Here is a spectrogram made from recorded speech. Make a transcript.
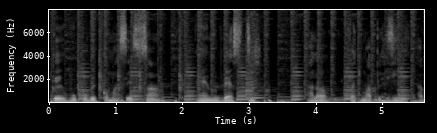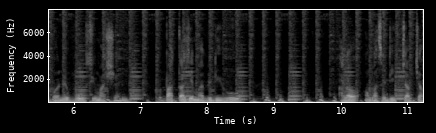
que vous pouvez commencer sans investir alors faites-moi plaisir. Abonnez-vous sur ma chaîne. Partagez ma vidéo. Alors on va se dire ciao ciao.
